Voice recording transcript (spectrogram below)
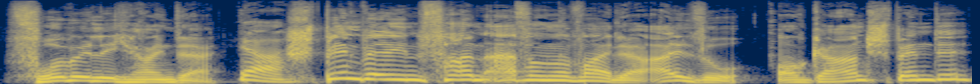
Vorbildlich, Heinter. Ja. Spinnen wir den Faden einfach mal weiter. Also, Organspende,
